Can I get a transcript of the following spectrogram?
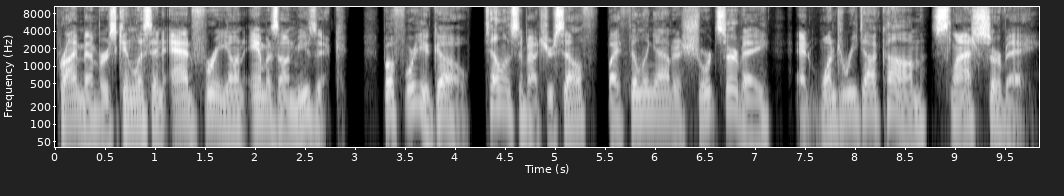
Prime members can listen ad-free on Amazon Music. Before you go, tell us about yourself by filling out a short survey at wondery.com/survey.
